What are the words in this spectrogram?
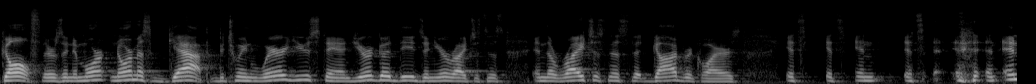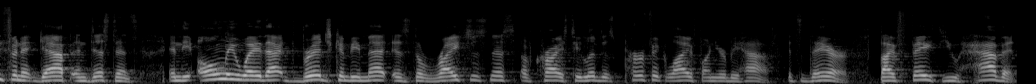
gulf. There's an enormous gap between where you stand, your good deeds and your righteousness, and the righteousness that God requires. It's, it's, in, it's an infinite gap and distance. And the only way that bridge can be met is the righteousness of Christ. He lived his perfect life on your behalf. It's there. By faith, you have it.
